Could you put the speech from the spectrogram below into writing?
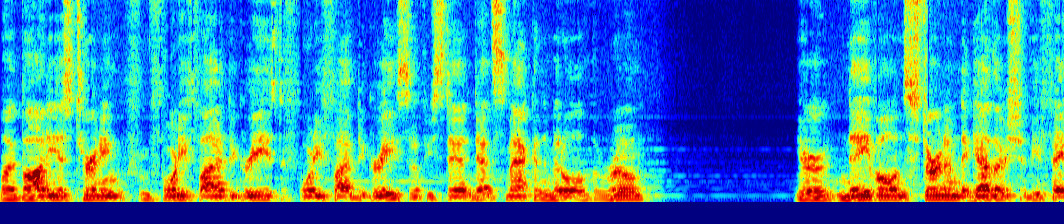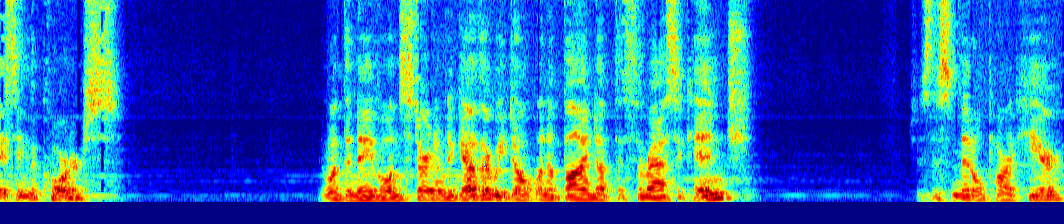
My body is turning from 45 degrees to 45 degrees. So if you stand dead smack in the middle of the room, your navel and sternum together should be facing the corners. We want the navel and sternum together. We don't want to bind up the thoracic hinge, which is this middle part here.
